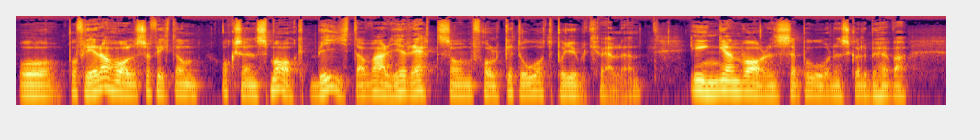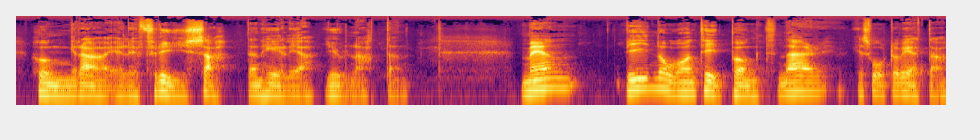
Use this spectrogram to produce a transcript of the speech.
Och på flera håll så fick de också en smakbit av varje rätt som folket åt på julkvällen. Ingen varelse på gården skulle behöva hungra eller frysa den heliga julnatten. Men vid någon tidpunkt, när är svårt att veta,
